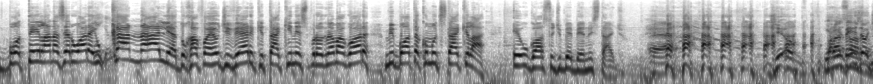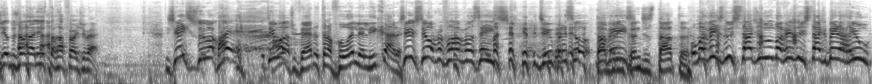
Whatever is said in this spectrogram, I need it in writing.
Botei lá na Zero Hora aí. O canalha do Rafael de Vério, que tá aqui nesse programa agora, me bota como destaque lá. Eu gosto de beber no estádio. Dia- E aí, Parabéns ao dia do jornalista, Rafael Tiver. Gente, isso tem uma coisa. Vai. Eu tenho Ó, uma. o de Vério travou ele ali, cara. Gente, tem uma pra falar pra vocês. Me impressionou. Uma Tá vez. brincando de estátua. Uma vez no estádio, uma vez no estádio Beira Rio,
